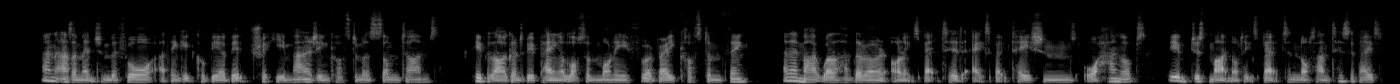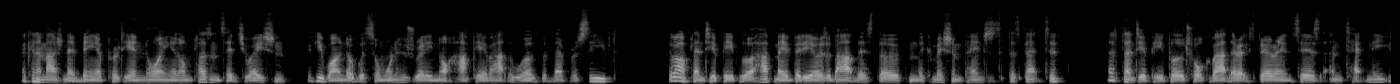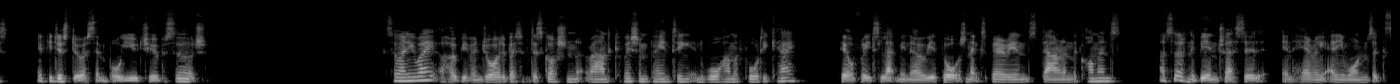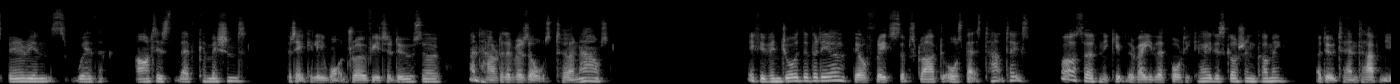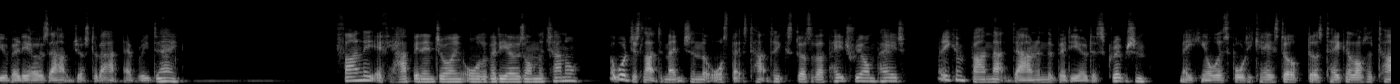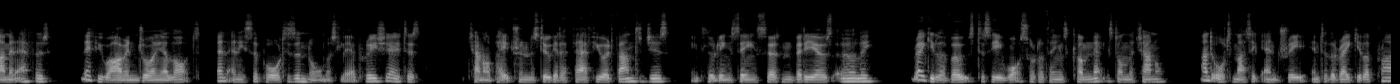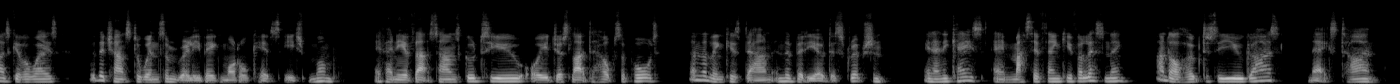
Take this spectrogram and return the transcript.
And as I mentioned before, I think it could be a bit tricky managing customers sometimes. People are going to be paying a lot of money for a very custom thing, and they might well have their own unexpected expectations or hang ups that you just might not expect and not anticipate. I can imagine it being a pretty annoying and unpleasant situation if you wind up with someone who's really not happy about the work that they've received. There are plenty of people who have made videos about this though from the commission painter's perspective, there's plenty of people who talk about their experiences and techniques if you just do a simple YouTube search. So anyway, I hope you've enjoyed a bit of discussion around commission painting in Warhammer 40k. Feel free to let me know your thoughts and experience down in the comments. I'd certainly be interested in hearing anyone's experience with artists that they've commissioned, particularly what drove you to do so, and how did the results turn out. If you've enjoyed the video, feel free to subscribe to Auspex Tactics, I'll certainly keep the regular 40k discussion coming, I do tend to have new videos out just about every day. Finally, if you have been enjoying all the videos on the channel, I would just like to mention that Auspex Tactics does have a Patreon page, and you can find that down in the video description. Making all this 40k stuff does take a lot of time and effort, and if you are enjoying a lot, then any support is enormously appreciated. Channel patrons do get a fair few advantages, including seeing certain videos early, regular votes to see what sort of things come next on the channel, and automatic entry into the regular prize giveaways with a chance to win some really big model kits each month. If any of that sounds good to you or you'd just like to help support, then the link is down in the video description. In any case, a massive thank you for listening, and I'll hope to see you guys next time.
